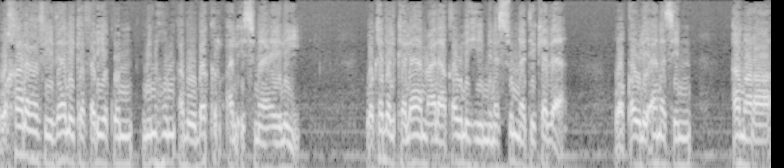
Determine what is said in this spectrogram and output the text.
وخالف في ذلك فريق منهم أبو بكر الإسماعيلي. وكذا الكلام على قوله من السنة كذا وقول أنس أمر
